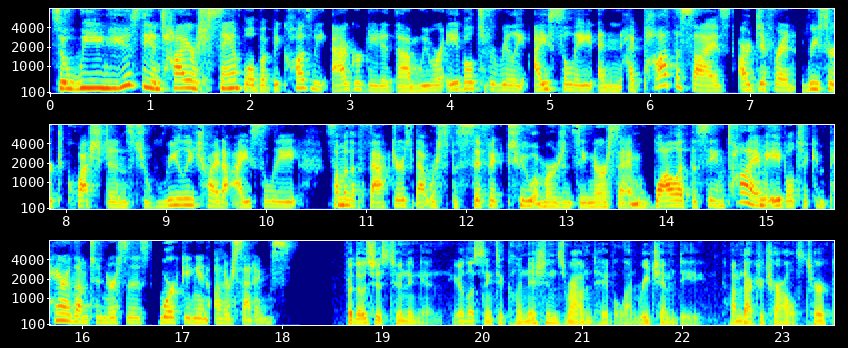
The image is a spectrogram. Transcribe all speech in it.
So we used the entire sample, but because we aggregated them, we were able to really isolate and hypothesize our different research questions to really try to isolate some of the factors that were specific to emergency nursing, while at the same time able to compare them to nurses working in other settings. For those just tuning in, you're listening to Clinicians Roundtable on ReachMD, I'm Dr. Charles Turck,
